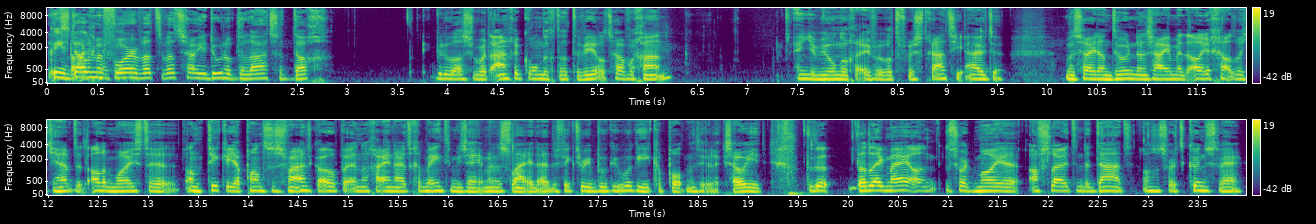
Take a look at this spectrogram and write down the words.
stelde me voor, wat, wat zou je doen op de laatste dag? Ik bedoel, als er wordt aangekondigd dat de wereld zou vergaan... en je wil nog even wat frustratie uiten... wat zou je dan doen? Dan zou je met al je geld wat je hebt... het allermooiste antieke Japanse zwaard kopen... en dan ga je naar het gemeentemuseum... en dan sla je daar de Victory Boogie Woogie kapot natuurlijk. Zoiets. Dat, dat leek mij al een soort mooie afsluitende daad. Als een soort kunstwerk.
